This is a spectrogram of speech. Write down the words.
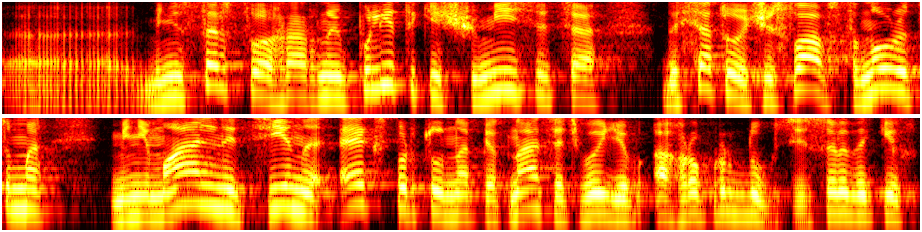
Е, Міністерство аграрної політики щомісяця 10 числа встановлюватиме мінімальні ціни експорту на 15 видів агропродукції, серед яких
